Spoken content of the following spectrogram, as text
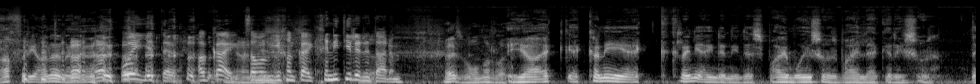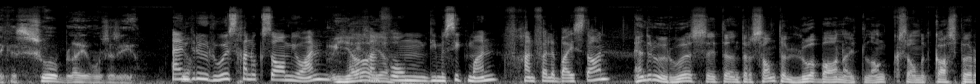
Wag vir die ander dinge. O, jette. Okay, ek sal maar weer gaan kyk. Geniet julle dit darm. Dis wonderlik. Ja, ek ek kan nie ek kry nie einde nie. Dis baie mooi so, is baie lekker hier so. Ek is so bly ons is hier. Andrew Roos gaan ook saam Johan. Ja, hy gaan ja. vir hom die musiekman gaan vir hulle bystaan. Andrew Roos het 'n interessante loopbaan uit lank saam met Casper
